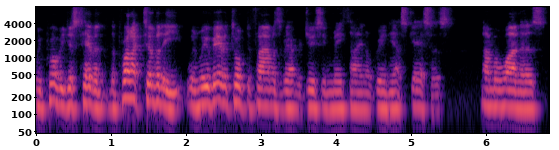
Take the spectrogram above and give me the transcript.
we probably just haven't. The productivity, when we've ever talked to farmers about reducing methane or greenhouse gases, number one is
